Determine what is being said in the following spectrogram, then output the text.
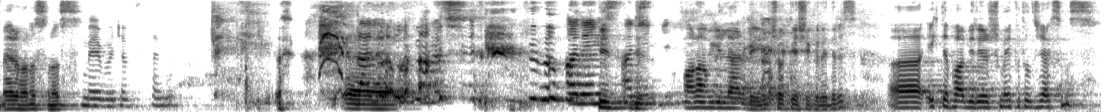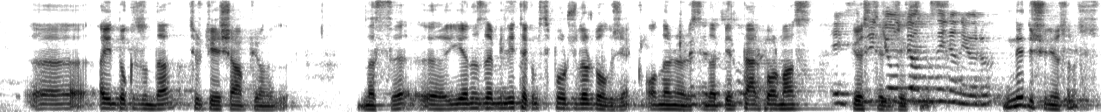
Merhaba nasılsınız? Merhaba hocam sen de. Ee, Siz nasılsınız? Annen, biz, biz anamgiller değil. Çok teşekkür ederiz. Ee, ilk defa bir yarışmaya katılacaksınız. Ee, ayın 9'unda Türkiye şampiyonu nasıl? Ee, yanınızda milli takım sporcuları da olacak. Onların arasında bir performans olacağımıza göstereceksiniz. inanıyorum. Ne düşünüyorsunuz?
